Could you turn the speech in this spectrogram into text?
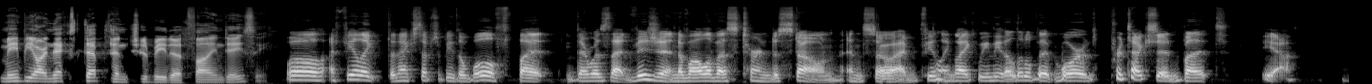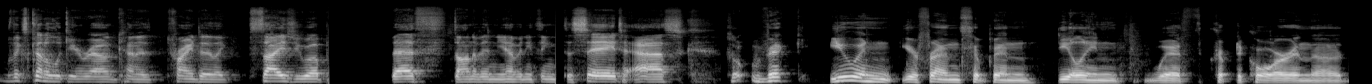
Maybe our next step then should be to find Daisy. Well, I feel like the next step should be the wolf, but there was that vision of all of us turned to stone. And so mm-hmm. I'm feeling like we need a little bit more protection, but yeah. Vic's kind of looking around, kind of trying to like size you up. Beth, Donovan, you have anything to say, to ask? So, Vic, you and your friends have been dealing with Cryptocore and the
